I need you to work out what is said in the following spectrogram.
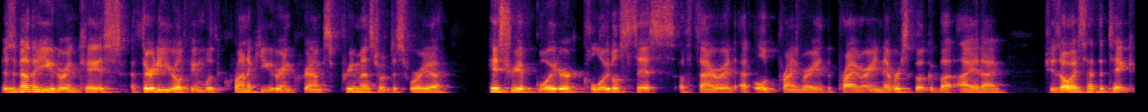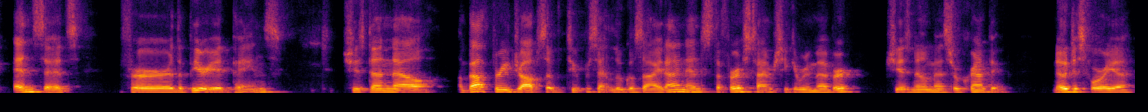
There's another uterine case, a 30 year old female with chronic uterine cramps, premenstrual dysphoria, history of goiter, colloidal cysts of thyroid at old primary. The primary never spoke about iodine. She's always had to take NSAIDs for the period pains. She's done now about three drops of 2% Lugol's iodine, and it's the first time she can remember she has no menstrual cramping, no dysphoria,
